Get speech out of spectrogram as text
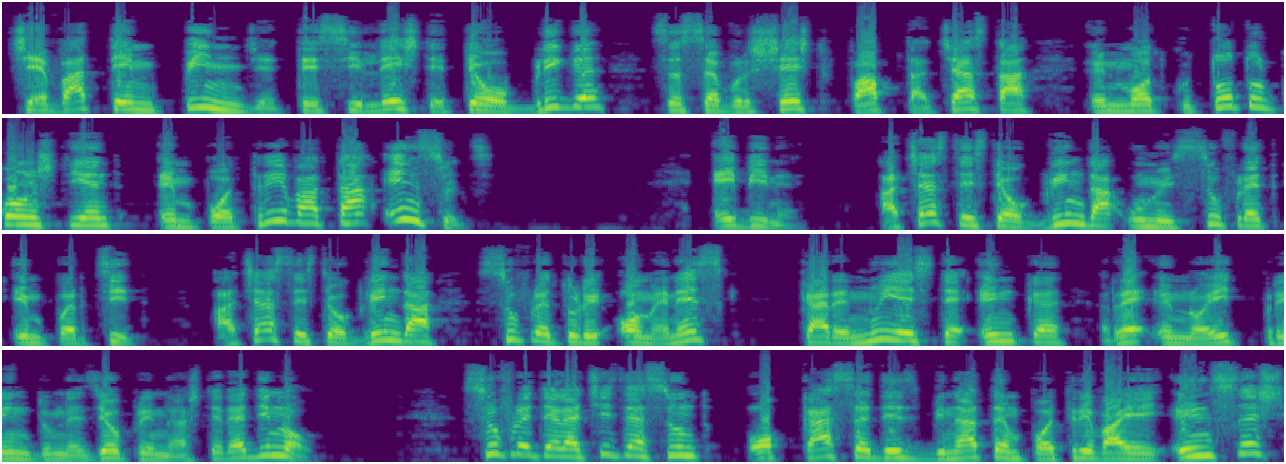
Ceva te împinge, te silește, te obligă să săvârșești fapta aceasta în mod cu totul conștient împotriva ta însuți. Ei bine, aceasta este oglinda unui suflet împărțit. Aceasta este oglinda sufletului omenesc care nu este încă reînnoit prin Dumnezeu prin nașterea din nou. Sufletele acestea sunt o casă dezbinată împotriva ei însăși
